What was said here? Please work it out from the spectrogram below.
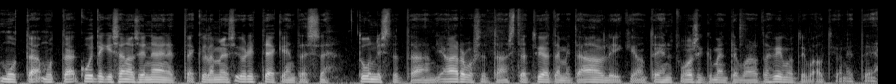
mutta, mutta kuitenkin sanoisin näin, että kyllä myös yrittäjäkentässä tunnistetaan ja arvostetaan sitä työtä, mitä AY-liike on tehnyt vuosikymmenten varrella hyvinvointivaltion eteen.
